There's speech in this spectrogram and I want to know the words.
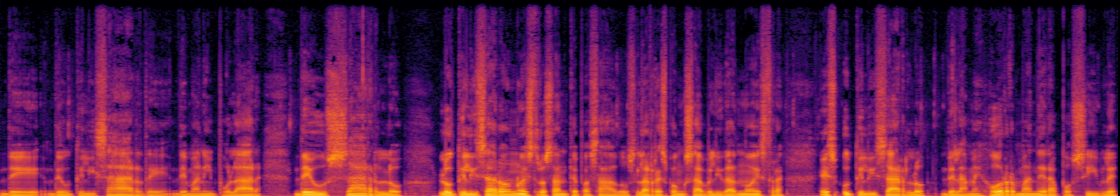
de, de utilizar, de, de manipular, de usarlo. Lo utilizaron nuestros antepasados, la responsabilidad nuestra es utilizarlo de la mejor manera posible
